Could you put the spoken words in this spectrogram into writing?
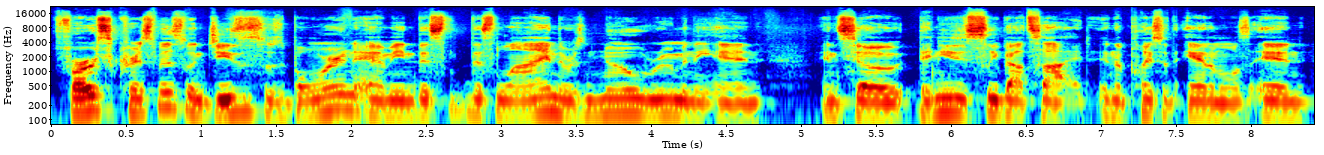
first Christmas when Jesus was born. I mean, this, this line, there was no room in the inn. And so they needed to sleep outside in the place with animals. And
